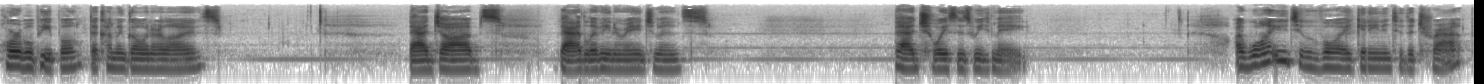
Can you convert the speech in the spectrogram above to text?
horrible people that come and go in our lives, bad jobs, bad living arrangements, bad choices we've made. I want you to avoid getting into the trap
